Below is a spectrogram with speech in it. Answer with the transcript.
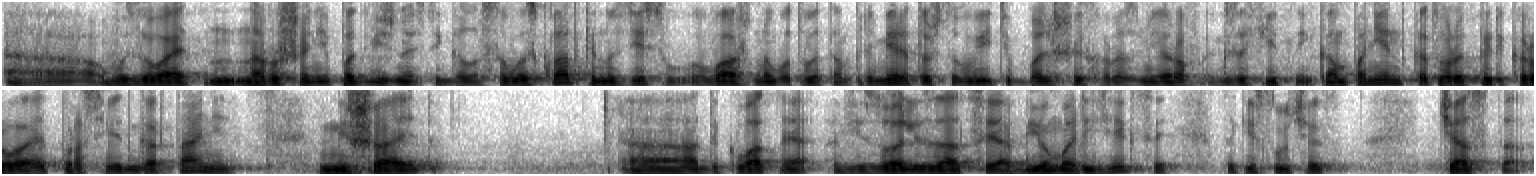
вызывает нарушение подвижности голосовой складки, но здесь важно вот в этом примере то, что вы видите больших размеров экзофитный компонент, который перекрывает просвет гортани, мешает э, адекватной визуализации объема резекции. В таких случаях часто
